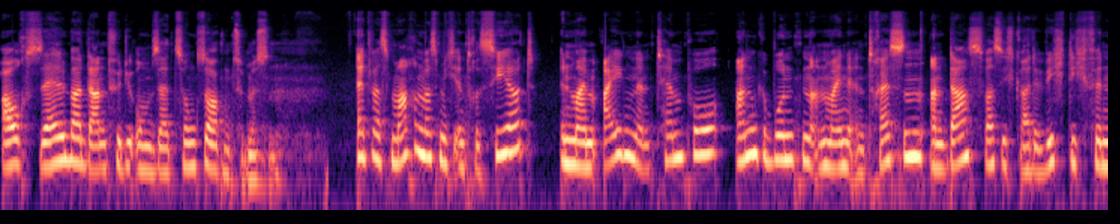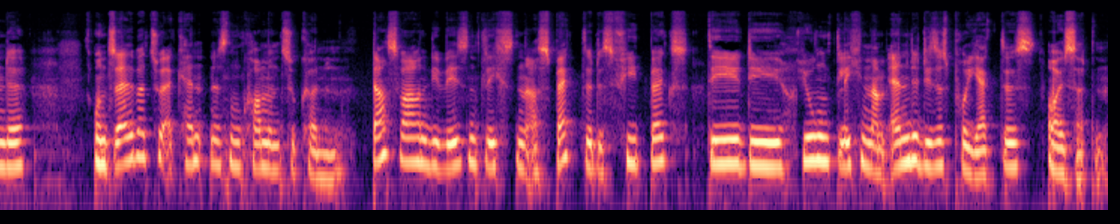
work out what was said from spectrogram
auch selber dann für die Umsetzung sorgen zu müssen. Etwas machen, was mich interessiert, in meinem eigenen Tempo, angebunden an meine Interessen, an das, was ich gerade wichtig finde und selber zu Erkenntnissen kommen zu können. Das waren die wesentlichsten Aspekte des Feedbacks, die die Jugendlichen am Ende dieses Projektes äußerten.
